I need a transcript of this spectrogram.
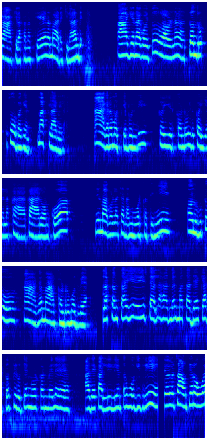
ಹಾಕಿಲ್ಲ ಕಣಕ್ಕೆ ನಾನು ಮಾಡಕ್ಕಿಲ್ಲ ಅಂದೆ. ಆಗೇನಾಗೋಯ್ತು ಅವಳನ್ನ ತಂದರು ಸೋಬಗೇನು ಆಗ ನಮ್ಮ ಮುತ್ತಿಗೆ ಬಂದು ಕೈ ಹಿಡ್ಕೊಂಡು, ಇದು ಕೈಯೆಲ್ಲ ಕಾ, ಕಾಲು ಅನ್ಕೋ. ನಿನ್ನ ಮಗಳನ್ನ ಚೆನ್ನಾಗಿ ನೋಡ್ಕೊತೀನಿ ಅಂದ್ಬಿಟ್ಟು ಆಗ ಮಾಡ್ಕೊಂಡ್ರು ಮದುವೆ. ಅಲ್ಲಕ್ಕಂತಾಯಿ ಇಷ್ಟೆಲ್ಲ ಆದ್ಮೇಲೆ ಮತ್ತೆ ಅದೇ ಅಷ್ಟೊತ್ತು ಇರುತ್ತೆ ನೋಡ್ಕೊಂಡ್ಮೇಲೆ ಅದೇ ಕಲ್ಲಿ ಇಲ್ಲಿ ಅಂತ ಹೋಗಿದ್ರಿ. ಸಾವಂತಿಯರವ್ವ.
